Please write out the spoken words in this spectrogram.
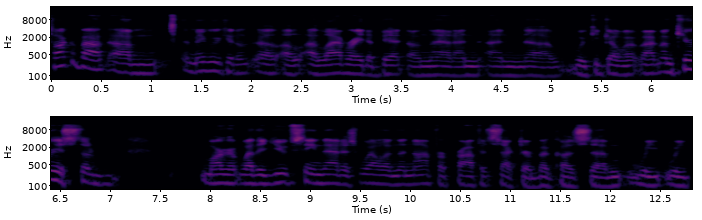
talk about um, maybe we could uh, uh, elaborate a bit on that, and and uh, we could go. I'm curious, sort of, Margaret, whether you've seen that as well in the not-for-profit sector, because um, we we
